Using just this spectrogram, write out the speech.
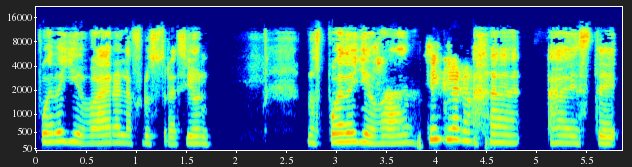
puede llevar a la frustración nos puede llevar. Sí, claro. A, este,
